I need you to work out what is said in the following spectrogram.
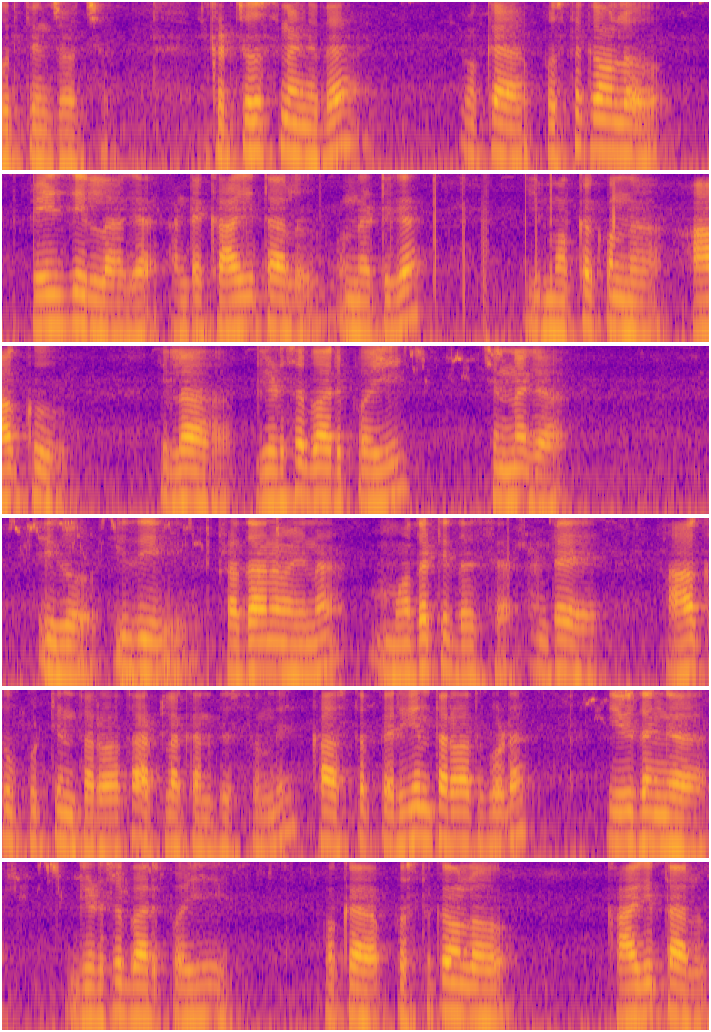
గుర్తించవచ్చు. ఇక్కడ చూస్తున్నాం కదా ఒక పుస్తకంలో పేజీల్లాగా అంటే కాగితాలు ఉన్నట్టుగా ఈ మొక్కకున్న ఆకు ఇలా గిడసబారిపోయి చిన్నగా ఇగో ఇది ప్రధానమైన మొదటి దశ. అంటే ఆకు పుట్టిన తర్వాత అట్లా కనిపిస్తుంది. కాస్త పెరిగిన తర్వాత కూడా ఈ విధంగా గిడసబారిపోయి ఒక పుస్తకంలో కాగితాలు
